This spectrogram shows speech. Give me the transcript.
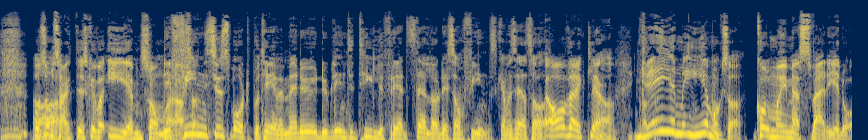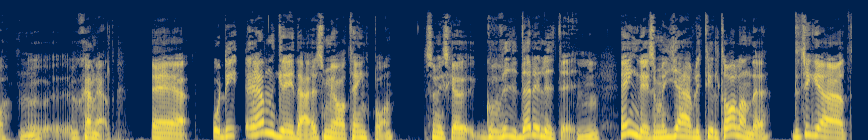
Och som sagt, det ska vara EM-sommar. Det alltså. finns ju sport på tv men du, du blir inte tillfredsställd av det som finns, kan man säga så? Ja, verkligen. Ja. Grejen med EM också, kollar man ju mest Sverige då, Mm. generellt. Eh, och det är en grej där som jag har tänkt på, som vi ska gå vidare lite i. Mm. En grej som är jävligt tilltalande, det tycker jag är att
